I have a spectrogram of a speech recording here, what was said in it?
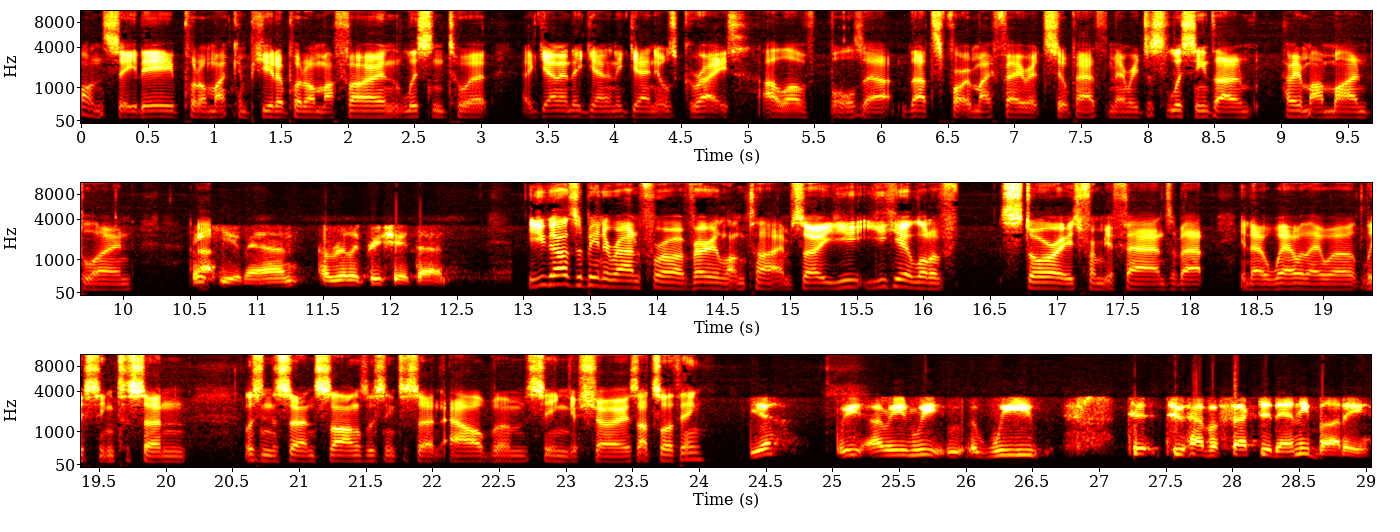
on CD, put on my computer, put on my phone, listened to it again and again and again. It was great. I love Balls Out. That's probably my favorite Steel Panther memory, just listening to that and having my mind blown. Thank you, man. I really appreciate that. You guys have been around for a very long time, so you, you hear a lot of stories from your fans about, you know, where they were listening to certain listening to certain songs, listening to certain albums, seeing your shows, that sort of thing. Yeah, we. I mean, we we to to have affected anybody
